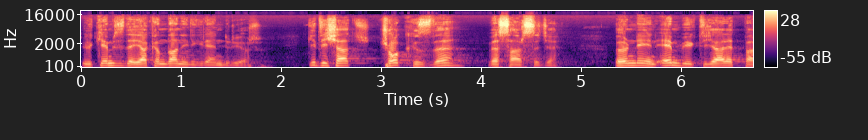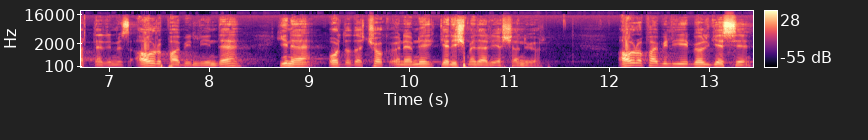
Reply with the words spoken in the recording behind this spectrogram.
ülkemizi de yakından ilgilendiriyor. Gidişat çok hızlı ve sarsıcı. Örneğin en büyük ticaret partnerimiz Avrupa Birliği'nde yine orada da çok önemli gelişmeler yaşanıyor. Avrupa Birliği bölgesi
